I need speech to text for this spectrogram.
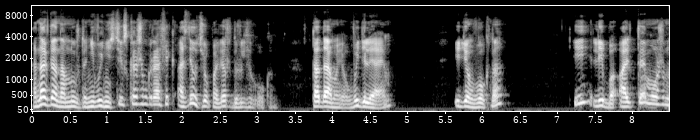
Иногда нам нужно не вынести, скажем, график, а сделать его поверх других окон. Тогда мы его выделяем, идем в окна и либо Alt-T можем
